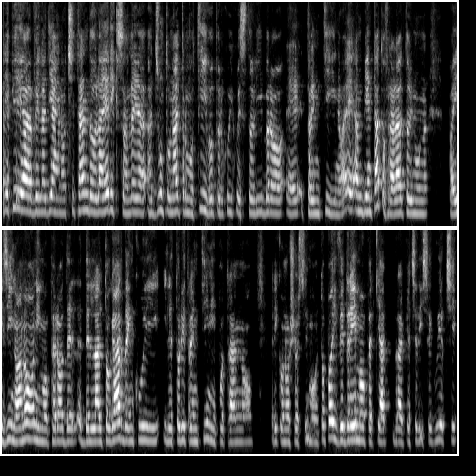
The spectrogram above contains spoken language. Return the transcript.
Maria Pia Veladiano, citando la Erickson, lei ha aggiunto un altro motivo per cui questo libro è trentino. È ambientato, fra l'altro, in un paesino anonimo, però del, dell'Alto Garda, in cui i lettori trentini potranno riconoscersi molto. Poi vedremo, per chi avrà il piacere di seguirci,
